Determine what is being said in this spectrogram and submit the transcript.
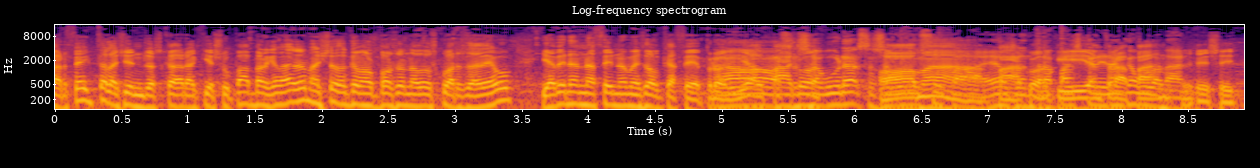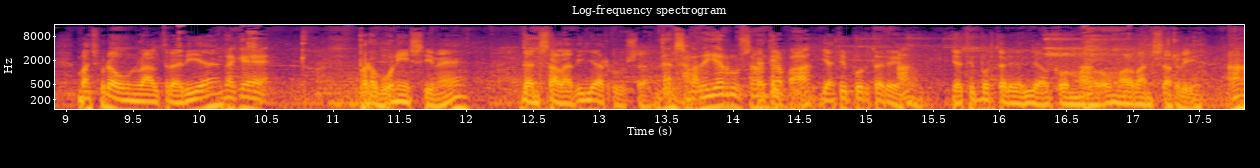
perfecte, la gent es quedarà aquí a sopar, perquè a vegades amb això que me'l posen a dos quarts de 10 ja venen a fer només el cafè, però No, ja el Paco... s'assegura- s'assegura el sopar, eh? Els Paco, entrepans aquí, que aniran que entrepans. Sí, sí. Vaig provar un l'altre dia, De què? però boníssim, eh? D'ensaladilla russa. D'ensaladilla russa, Ja t'hi- entrepà? Ja t'hi portaré, Ah. ja t'hi portaré el lloc on, me'l- on me'l van servir. Ah,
